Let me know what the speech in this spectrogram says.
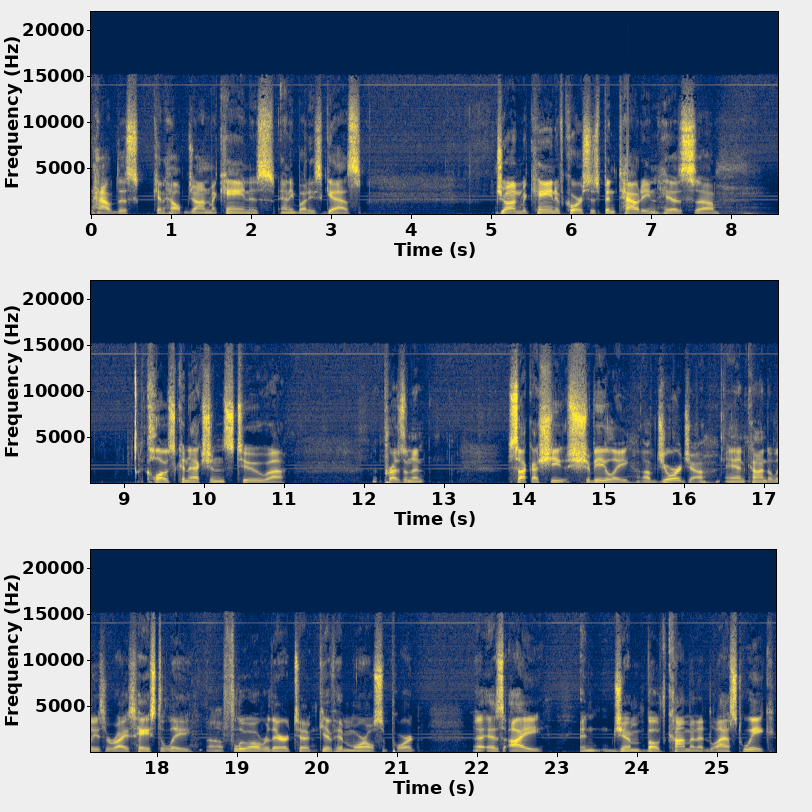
how this can help John McCain is anybody's guess. John McCain, of course, has been touting his uh, close connections to uh, President Saakashvili of Georgia, and Condoleezza Rice hastily uh, flew over there to give him moral support. Uh, as I and Jim both commented last week,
